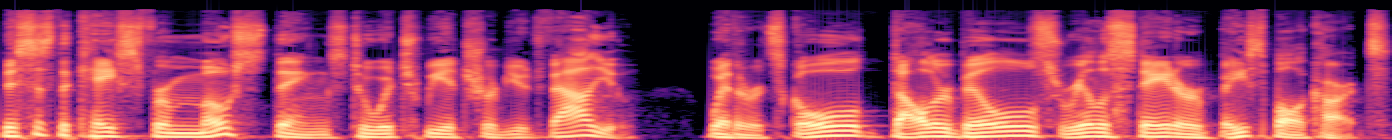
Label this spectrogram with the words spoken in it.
This is the case for most things to which we attribute value whether it's gold, dollar bills, real estate, or baseball cards.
